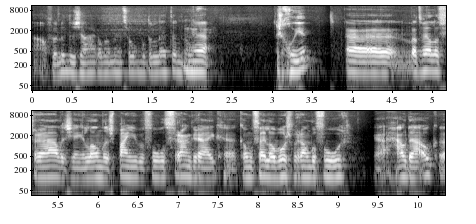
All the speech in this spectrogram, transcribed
aanvullende zaken waar mensen op moeten letten? Ja, dat is een goede. wat wel het verhaal is, in landen, Spanje bijvoorbeeld, Frankrijk, komen veel bosbranden voor ja, hou daar ook uh,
